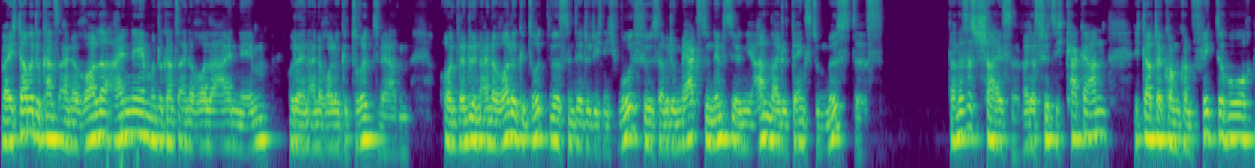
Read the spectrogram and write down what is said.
Weil ich glaube, du kannst eine Rolle einnehmen und du kannst eine Rolle einnehmen oder in eine Rolle gedrückt werden. Und wenn du in eine Rolle gedrückt wirst, in der du dich nicht wohlfühlst, aber du merkst, du nimmst sie irgendwie an, weil du denkst, du müsstest, dann ist es scheiße, weil das fühlt sich kacke an. Ich glaube, da kommen Konflikte hoch,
